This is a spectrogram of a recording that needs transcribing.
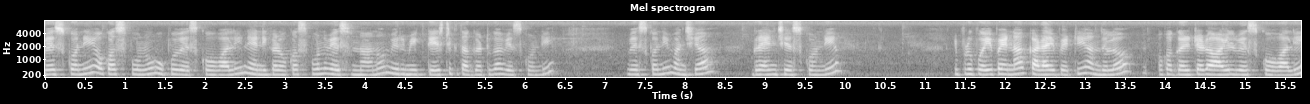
వేసుకొని ఒక స్పూను ఉప్పు వేసుకోవాలి. నేను ఇక్కడ ఒక స్పూన్ వేస్తున్నాను. మీరు మీకు టేస్ట్కి తగ్గట్టుగా వేసుకోండి. వేసుకొని మంచిగా గ్రైండ్ చేసుకోండి. ఇప్పుడు పొయ్యి పైన కడాయి పెట్టి అందులో ఒక గరిటెడు ఆయిల్ వేసుకోవాలి.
